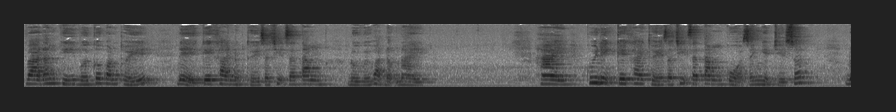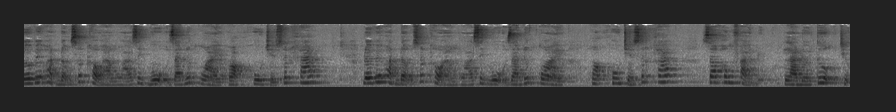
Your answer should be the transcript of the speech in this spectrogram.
và đăng ký với cơ quan thuế để kê khai nộp thuế giá trị gia tăng đối với hoạt động này. 2. Quy định kê khai thuế giá trị gia tăng của doanh nghiệp chế xuất đối với hoạt động xuất khẩu hàng hóa dịch vụ ra nước ngoài hoặc khu chế xuất khác. Đối với hoạt động xuất khẩu hàng hóa dịch vụ ra nước ngoài hoặc khu chế xuất khác do không phải là đối tượng chịu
